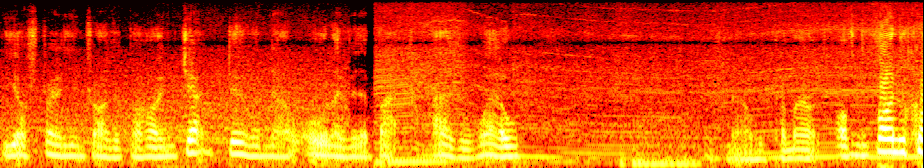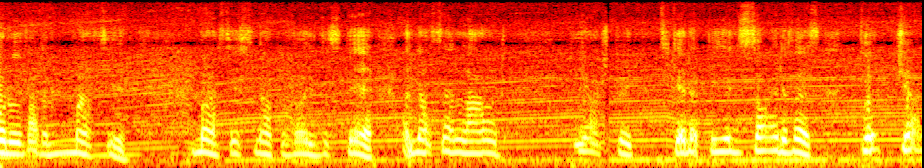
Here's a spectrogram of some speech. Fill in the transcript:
the Australian driver behind. Jack Doohan now all over the back as well. Now we come out of the final corner, we've had a massive, massive snap of oversteer, and that's allowed Piastri to get up the inside of us, but Jack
